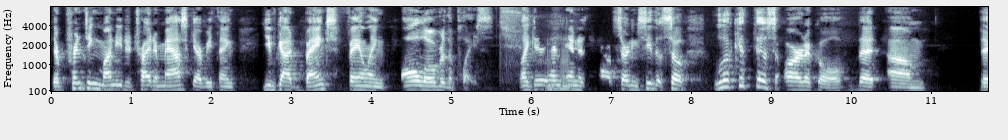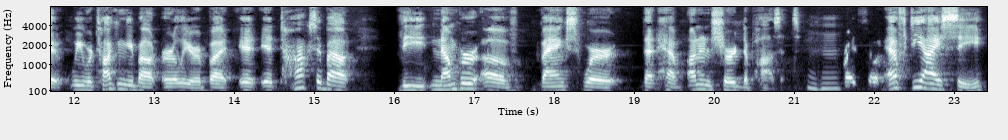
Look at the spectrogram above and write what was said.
they're printing money to try to mask everything. You've got banks failing all over the place. Like mm-hmm. and, and it's starting to see this. So look at this article that um, that we were talking about earlier, but it, it talks about the number of banks where that have uninsured deposits, mm-hmm. right? So FDIC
